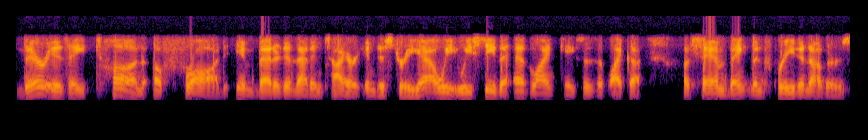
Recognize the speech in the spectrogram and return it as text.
There is a ton of fraud embedded in that entire industry. Yeah, we, we see the headline cases of like a, a Sam Bankman Fried and others,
